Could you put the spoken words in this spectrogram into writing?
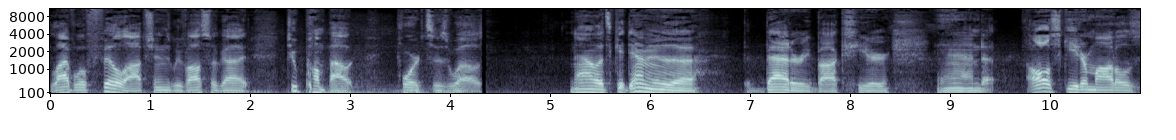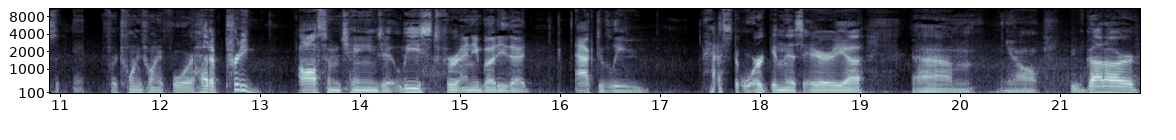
live well fill options, we've also got two pump out ports as well. Now let's get down into the, the battery box here. And all Skeeter models for 2024 had a pretty awesome change, at least for anybody that actively has to work in this area. Um, you know, we've got our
